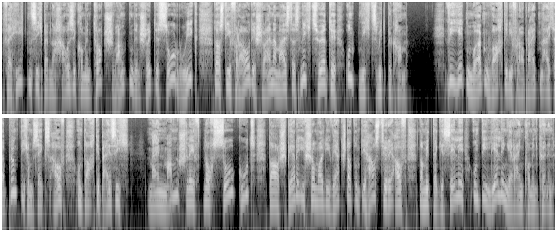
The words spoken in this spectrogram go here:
verhielten sich beim Nachhausekommen trotz schwankenden Schrittes so ruhig, dass die Frau des Schreinermeisters nichts hörte und nichts mitbekam. Wie jeden Morgen wachte die Frau Breiteneicher pünktlich um sechs auf und dachte bei sich, mein Mann schläft noch so gut, da sperre ich schon mal die Werkstatt und die Haustüre auf, damit der Geselle und die Lehrlinge reinkommen können.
